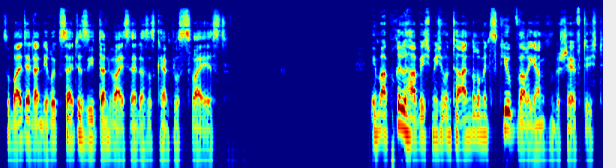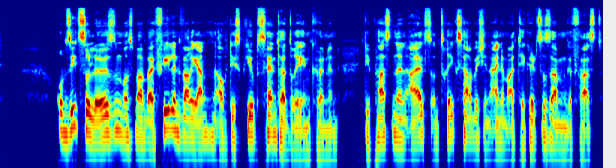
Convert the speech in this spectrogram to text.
Sobald er dann die Rückseite sieht, dann weiß er, dass es kein plus 2 ist. Im April habe ich mich unter anderem mit Scube-Varianten beschäftigt. Um sie zu lösen, muss man bei vielen Varianten auch die Scube Center drehen können. Die passenden Alks und Tricks habe ich in einem Artikel zusammengefasst.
